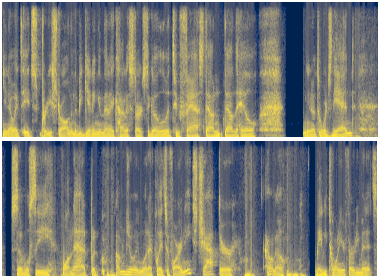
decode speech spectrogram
you know it's it's pretty strong in the beginning and then it kind of starts to go a little bit too fast down down the hill you know towards the end. So we'll see on that but i'm enjoying what i've played so far. And each chapter i don't know maybe 20 or 30 minutes.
